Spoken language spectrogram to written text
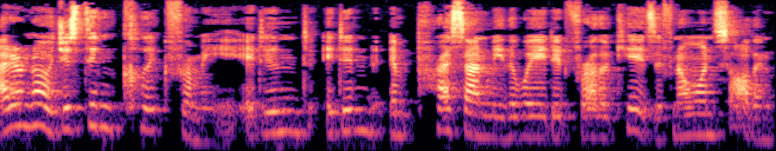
I don't know, it just didn't click for me. It didn't, it didn't impress on me the way it did for other kids. If no one saw them,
